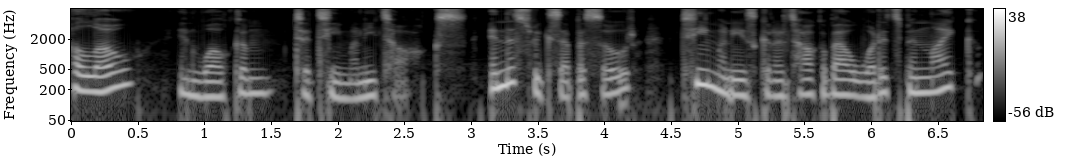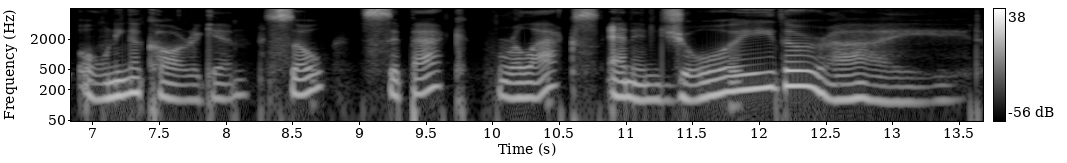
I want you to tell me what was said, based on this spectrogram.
Hello and welcome to T Money Talks. In this week's episode, T Money is going to talk about what it's been like owning a car again. So sit back, relax, and enjoy the ride.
